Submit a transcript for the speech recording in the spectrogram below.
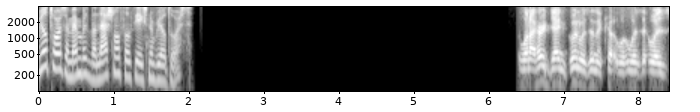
Realtors are members of the National Association of Realtors. When I heard Dan Quinn was in the was was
